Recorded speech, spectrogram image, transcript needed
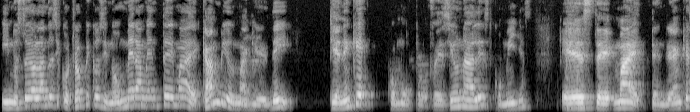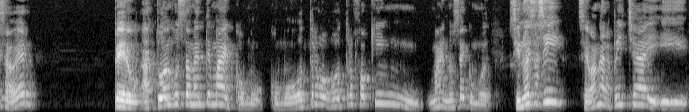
y no estoy hablando de psicotrópicos, sino meramente, mae, de cambios, mae, que de- tienen que, como profesionales, comillas, este, mae, tendrían que saber, pero actúan justamente, mae, como, como otro, otro fucking, mae, no sé, como, si no es así, se van a la picha y, y,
